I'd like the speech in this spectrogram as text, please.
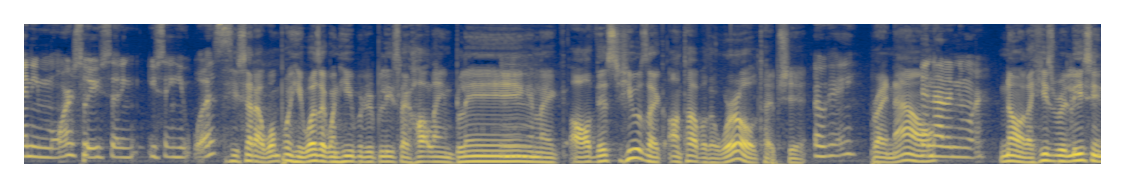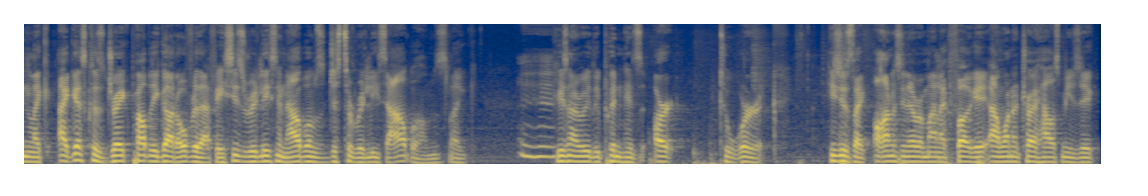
Anymore. So you saying you saying he was? He said at one point he was like when he would release like Hotline Bling Mm. and like all this, he was like on top of the world type shit. okay, Right now, and not anymore. no, like he's releasing like I guess because Drake probably got over that phase. He's releasing albums just to release albums. Like Mm-hmm. he's not really putting his art to work. He's just like honestly, never mind. Like fuck it, I want to try house music.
